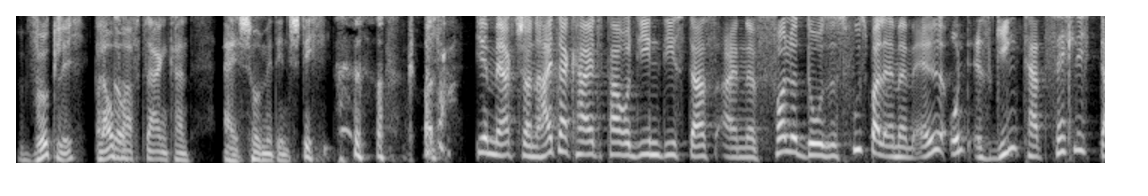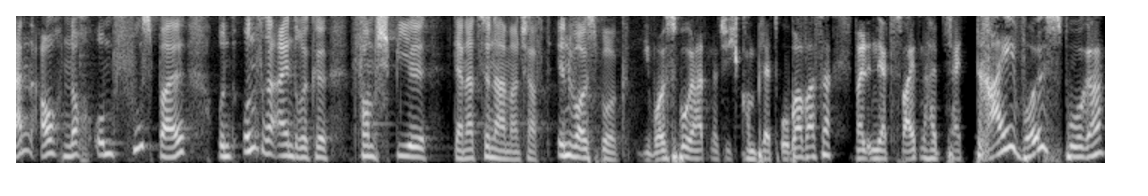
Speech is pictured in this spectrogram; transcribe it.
wirklich glaubhaft so. sagen kann, ey, schul mir den Stich. oh Gott. Ihr merkt schon, Heiterkeit, Parodien, dies, das, eine volle Dosis Fußball-MML und es ging tatsächlich dann auch noch um Fußball und unsere Eindrücke vom Spiel der Nationalmannschaft in Wolfsburg. Die Wolfsburger hatten natürlich komplett Oberwasser, weil in der zweiten Halbzeit drei Wolfsburger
